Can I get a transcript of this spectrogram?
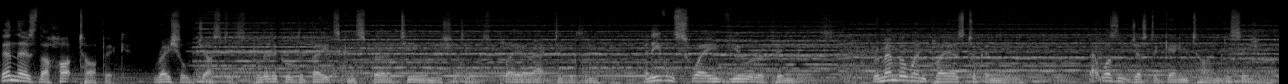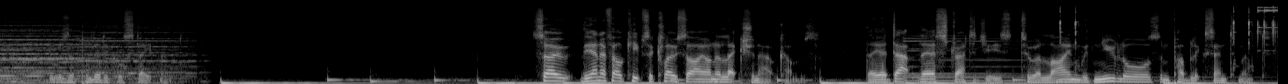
Then there's the hot topic, racial justice. Political debates can spur team initiatives, player activism, and even sway viewer opinions. Remember when players took a knee? That wasn't just a game time decision. It was a political statement. So, the NFL keeps a close eye on election outcomes. They adapt their strategies to align with new laws and public sentiment.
